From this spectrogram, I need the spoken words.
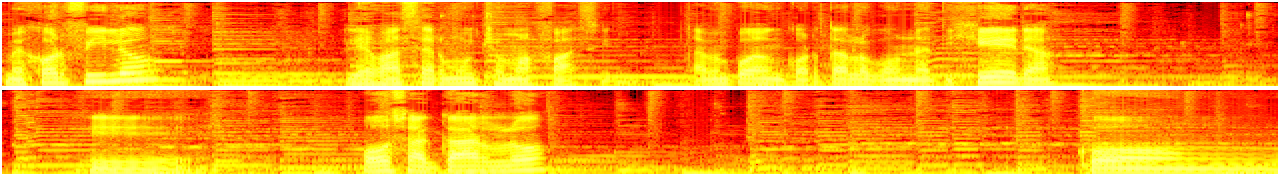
mejor filo, les va a ser mucho más fácil. También pueden cortarlo con una tijera eh, o sacarlo con,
